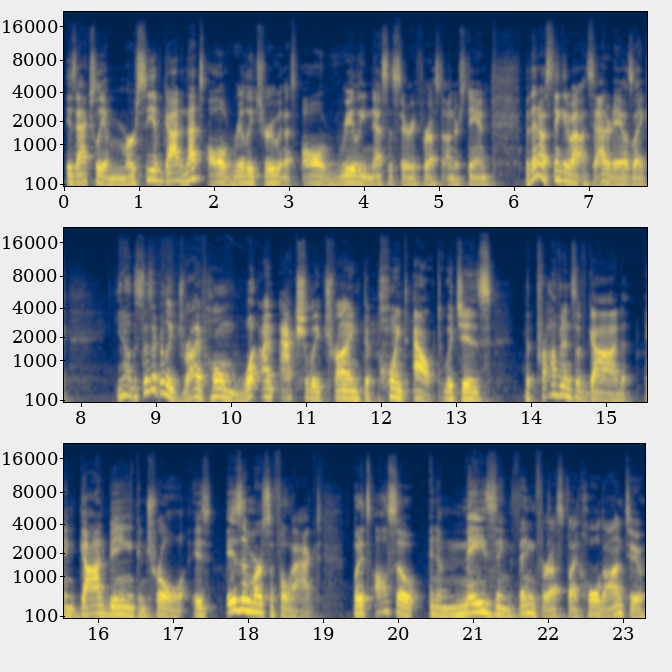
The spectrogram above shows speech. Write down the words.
is actually a mercy of God, and that's all really true, and that's all really necessary for us to understand. But then I was thinking about on Saturday, I was like, you know, this doesn't really drive home what I'm actually trying to point out, which is the providence of God and God being in control is is a merciful act, but it's also an amazing thing for us to like hold on to.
